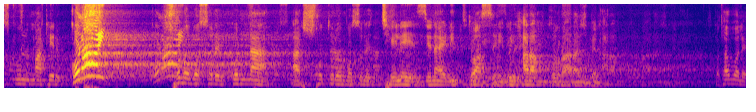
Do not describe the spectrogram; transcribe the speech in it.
স্কুল মাঠের কোনায় ষোলো বছরের কন্যা আর সতেরো বছরের ছেলে জেনায় লিপ্ত আছে ওই হারাম কোন আর আসবে না। কথা বলে?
